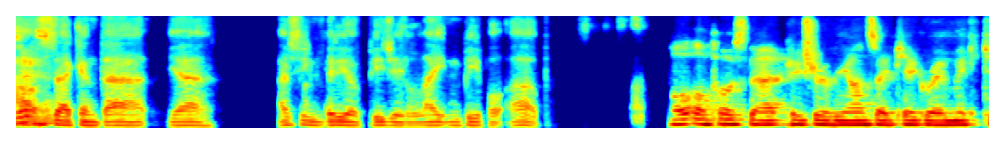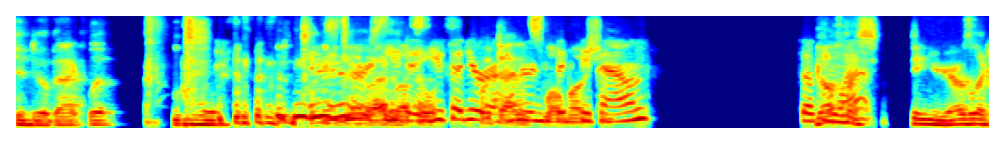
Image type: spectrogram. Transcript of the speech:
I'll second that. Yeah. I've seen video of PJ lighting people up. I'll, I'll post that picture of the onside kick where I make a kid do a backflip. Please do. Sorry, I love PJ, it. you said you were Put that in slow 160 pounds. So That can was my senior year. I was like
